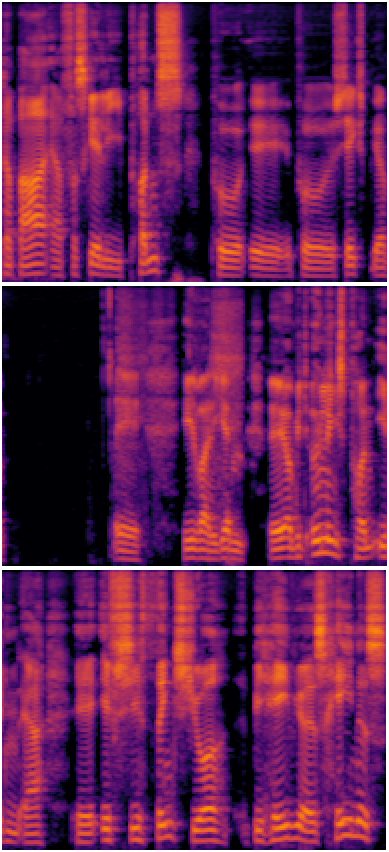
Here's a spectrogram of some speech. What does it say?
der bare er forskellige puns på, øh, på Shakespeare. Øh, hele vejen igennem. Øh, og mit yndlingspånd i den er, øh, if she thinks your behavior is heinous,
